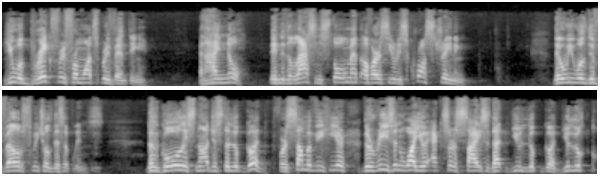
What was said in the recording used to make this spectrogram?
You will break free from what's preventing you. And I know that in the last installment of our series, Cross Training, that we will develop spiritual disciplines the goal is not just to look good. For some of you here, the reason why you exercise that you look good. You look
